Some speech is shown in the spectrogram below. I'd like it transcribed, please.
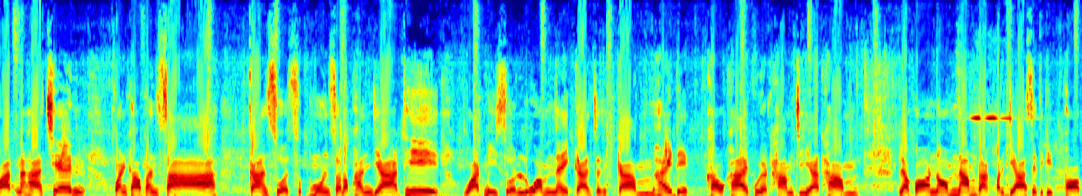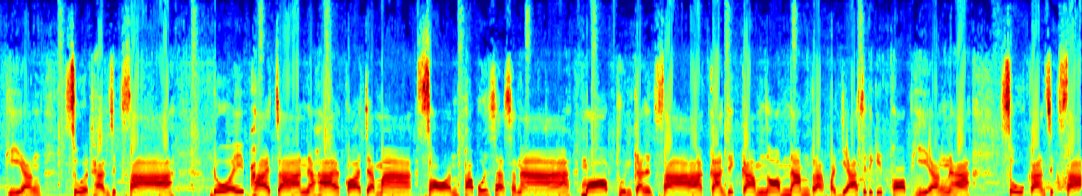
วัดนะคะ เช่น วันเข้าพรรษา การสวดมนต์สารพัญญาที่วัดมีส่วนร่วมในการจัดกิจกรรม ให้เด็กเข้าค่ายคุณธรรมจริยธรรม แล้วก็น้อมนำหลักปรัชญาเศรษฐกิจพอเพียง สู่สถานศึกษา โดยพระอาจารย์นะคะก็จะมาสอนพระพุทธศาสนา มอบทุนการศึกษา การกิจกรรมน้อมนำหลักปรัชญาเศรษฐกิจพอเพียงนะคะสู่การศึกษา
